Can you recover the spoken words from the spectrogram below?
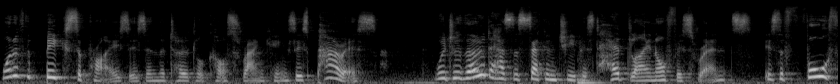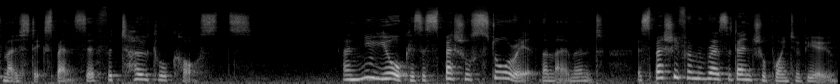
One of the big surprises in the total cost rankings is Paris, which although it has the second cheapest headline office rents, is the fourth most expensive for total costs. And New York is a special story at the moment, especially from a residential point of view.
